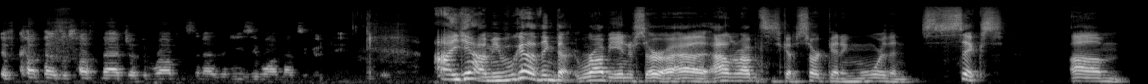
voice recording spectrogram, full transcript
if Kupp has a tough matchup and Robinson has an easy one, that's a good game. Uh, yeah, I mean, we got to think that Robbie Anderson or uh, Allen Robinson's got to start getting more than six. Um,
